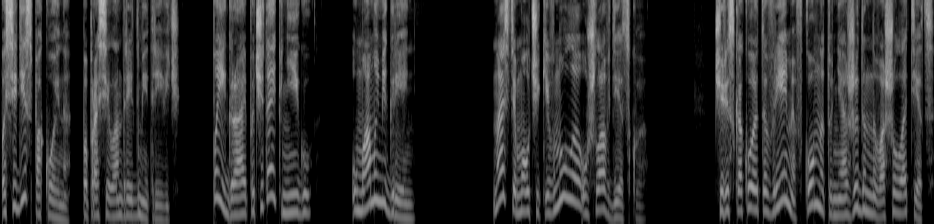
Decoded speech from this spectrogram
посиди спокойно», — попросил Андрей Дмитриевич. «Поиграй, почитай книгу. У мамы мигрень». Настя молча кивнула, ушла в детскую. Через какое-то время в комнату неожиданно вошел отец.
